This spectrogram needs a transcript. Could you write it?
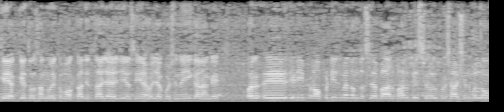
ਕਿ ਅੱਗੇ ਤੋਂ ਸਾਨੂੰ ਇੱਕ ਮੌਕਾ ਦਿੱਤਾ ਜਾਏ ਜੀ ਅਸੀਂ ਇਹੋ ਜਿਹਾ ਕੁਝ ਨਹੀਂ ਕਰਾਂਗੇ। ਪਰ ਇਹ ਜਿਹੜੀ ਪ੍ਰਾਪਰਟੀਆਂ ਮੈਂ ਤੁਹਾਨੂੰ ਦੱਸਿਆ ਬਾਰ-ਬਾਰ ਵੀ ਸਿਵਲ ਪ੍ਰਸ਼ਾਸਨ ਵੱਲੋਂ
